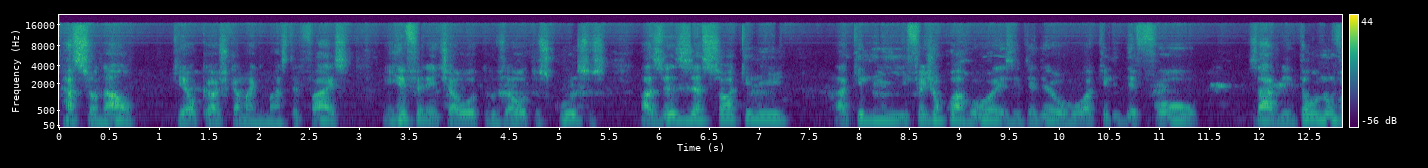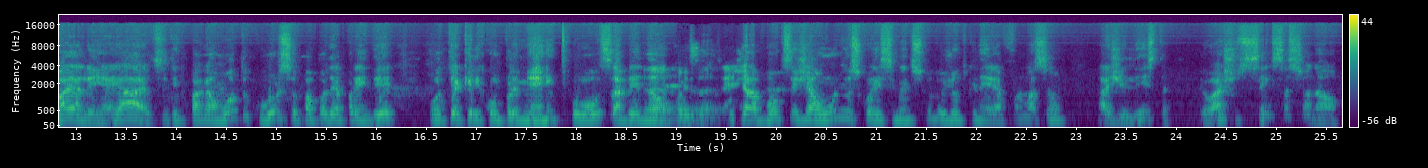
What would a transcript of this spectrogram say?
racional, que é o que eu acho que a Mindmaster faz, em referente a outros, a outros cursos, às vezes é só aquele, aquele feijão com arroz, entendeu? Ou aquele default, sabe? Então não vai além. Aí ah, você tem que pagar um outro curso para poder aprender ou ter aquele complemento ou saber não. É, pois é. Seja bom que você já une os conhecimentos tudo junto que nem a formação agilista, eu acho sensacional,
